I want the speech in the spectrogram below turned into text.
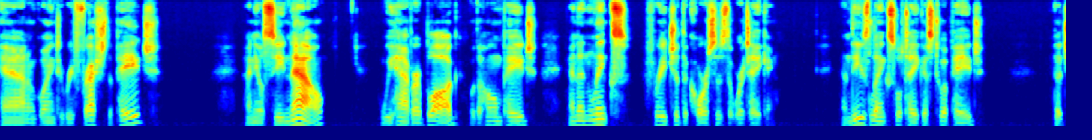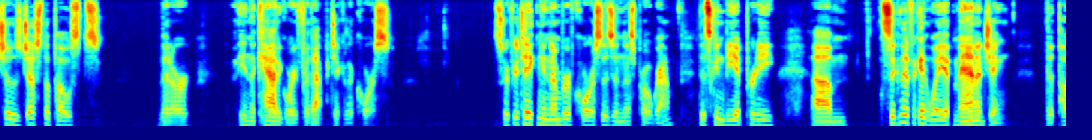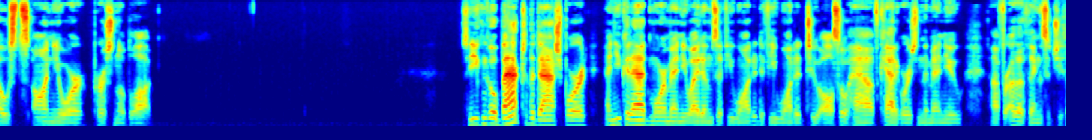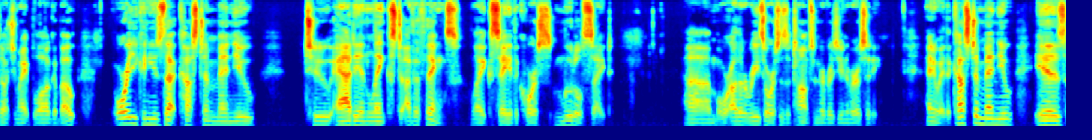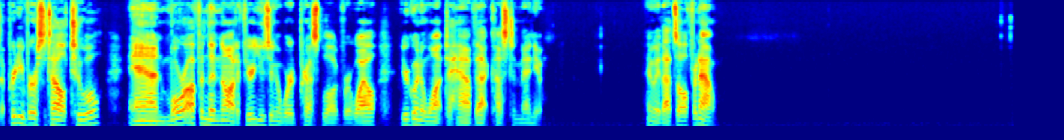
and I'm going to refresh the page and you'll see now we have our blog with a home page and then links for each of the courses that we're taking. And these links will take us to a page that shows just the posts that are in the category for that particular course. So if you're taking a number of courses in this program, this can be a pretty um, significant way of managing the posts on your personal blog. So you can go back to the dashboard and you could add more menu items if you wanted, if you wanted to also have categories in the menu uh, for other things that you thought you might blog about. Or you can use that custom menu to add in links to other things, like say the course Moodle site um, or other resources at Thompson Rivers University. Anyway, the custom menu is a pretty versatile tool and more often than not, if you're using a WordPress blog for a while, you're going to want to have that custom menu. Anyway, that's all for now.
